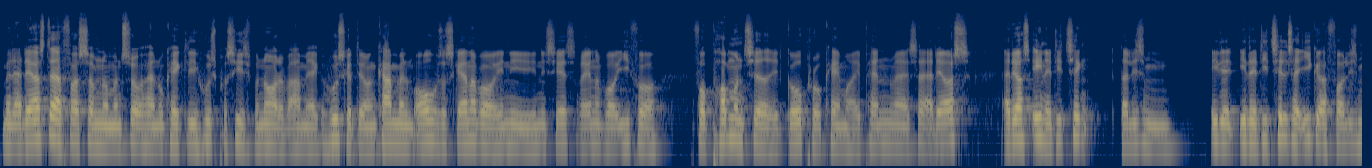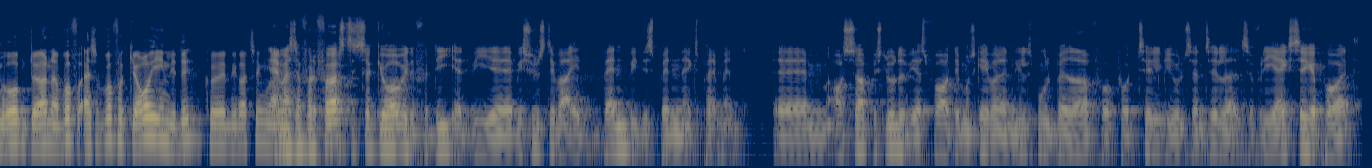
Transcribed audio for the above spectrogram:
Men er det også derfor, som når man så her, nu kan jeg ikke lige huske præcis, hvornår det var, men jeg kan huske, at det var en kamp mellem Aarhus og Skanderborg inde i, inde i CS Arena, hvor I får, får påmonteret et GoPro-kamera i panden hver så er det, også, er det også en af de ting, der ligesom et af, et af de tiltag, I gør for at ligesom åbne dørene. Hvorfor, altså, hvorfor gjorde I egentlig det, kunne jeg egentlig godt tænke mig? Jamen altså for det første, så gjorde vi det, fordi at vi, øh, vi synes, det var et vanvittigt spændende eksperiment. Øhm, og så besluttede vi os for, at det måske var en lille smule bedre at få, få tilgivelse end tilladelse, fordi jeg er ikke sikker på, at,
